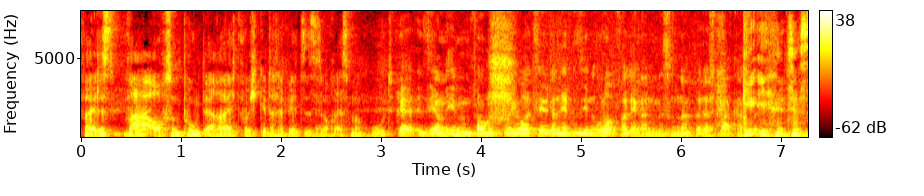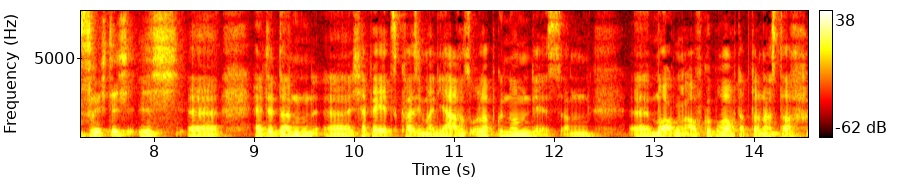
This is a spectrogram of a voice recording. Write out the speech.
weil es war auch so ein Punkt erreicht, wo ich gedacht habe, jetzt ist es auch erstmal gut. Ja, Sie haben eben im Vorgespräch auch erzählt, dann hätten Sie den Urlaub verlängern müssen ne, bei der Sparkasse. Das ist richtig. Ich äh, hätte dann, äh, ich habe ja jetzt quasi meinen Jahresurlaub genommen, der ist am äh, Morgen aufgebraucht. Ab Donnerstag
